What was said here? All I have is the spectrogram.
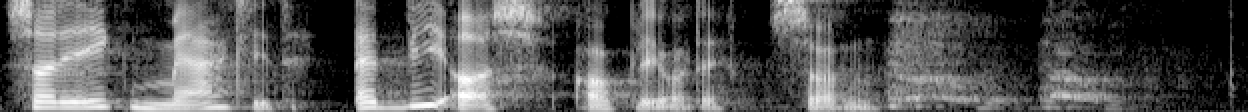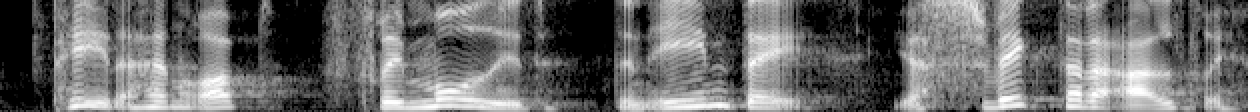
så er det ikke mærkeligt, at vi også oplever det sådan. Peter han råbte frimodigt den ene dag, jeg svigter dig aldrig.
